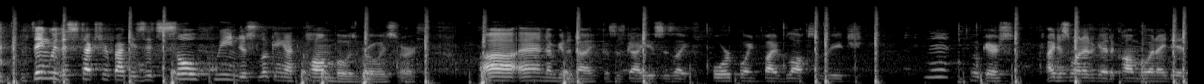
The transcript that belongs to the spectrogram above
The thing with this texture pack is it's so clean just looking at combos, bro, I swear. Uh, and I'm gonna die, because this guy uses like 4.5 blocks of reach. Who cares? I just wanted to get a combo and I did.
